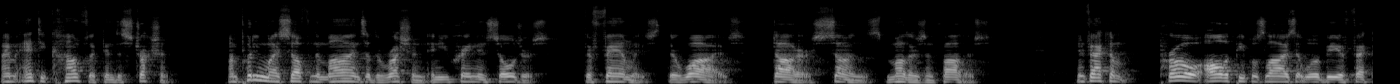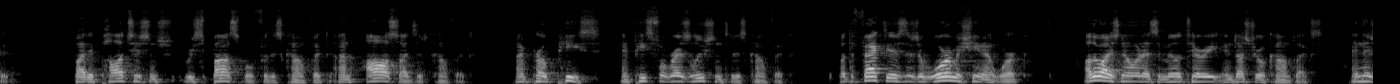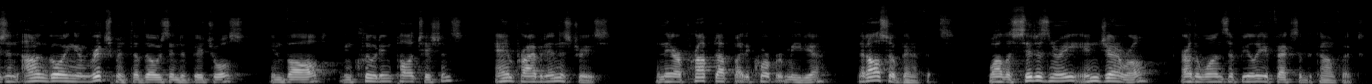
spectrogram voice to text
I'm anti conflict and destruction. I'm putting myself in the minds of the Russian and Ukrainian soldiers, their families, their wives, daughters, sons, mothers, and fathers. In fact, I'm pro all the people's lives that will be affected by the politicians responsible for this conflict on all sides of the conflict. I'm pro peace and peaceful resolution to this conflict. But the fact is, there's a war machine at work, otherwise known as the military industrial complex, and there's an ongoing enrichment of those individuals involved, including politicians and private industries, and they are propped up by the corporate media that also benefits, while the citizenry in general are the ones that feel the effects of the conflict.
